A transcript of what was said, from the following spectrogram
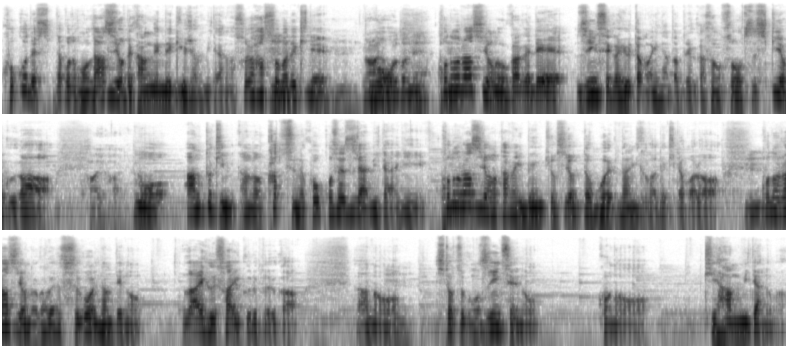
ここで知ったことこのラジオで還元できるじゃんみたいなそういう発想ができて、うんうんうん。もうこのラジオのおかげで人生が豊かになったというかそのそう知識力がはいはい。もうあの時あのかつての高校生時代みたいにこのラジオのために勉強しようって思える何かができたから、うん。このラジオのおかげですごいなんていうの？ライフサイクルというかあの、うん。一つこの人生のこの規範みたいのが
